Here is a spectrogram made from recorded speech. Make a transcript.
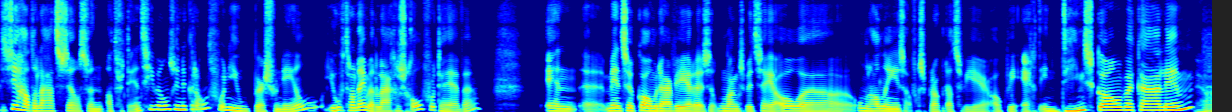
Dus die hadden laatst zelfs een advertentie bij ons in de krant voor nieuw personeel. Je hoeft er alleen maar de lagere school voor te hebben. En eh, mensen komen daar weer, eh, onlangs met CAO-onderhandelingen is afgesproken dat ze weer ook weer echt in dienst komen bij KLM. Ja.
